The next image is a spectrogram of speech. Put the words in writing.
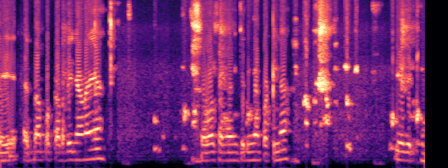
ਤੇ ਏਦਾਂ ਆਪਾਂ ਕੱਟਦੇ ਜਾਣਾ ਆ। ਸਵਾ ਸਵਾ ਇੰਚ ਦੀਆਂ ਪੱਟੀਆਂ। ਇਹ ਦੇਖੋ,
